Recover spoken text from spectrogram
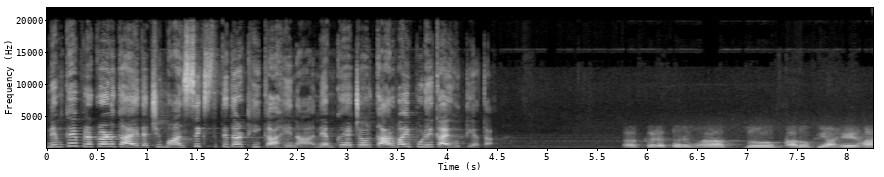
नेमकं हे प्रकरण काय? त्याची मानसिक स्थिती तर ठीक आहे ना? नेमकं याच्यावर कारवाई पुढे काय होती आता? खरं तर हा जो आरोपी आहे हा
